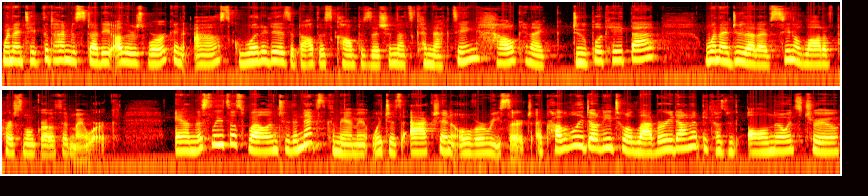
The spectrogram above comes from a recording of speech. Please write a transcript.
When I take the time to study others' work and ask what it is about this composition that's connecting, how can I duplicate that? When I do that, I've seen a lot of personal growth in my work. And this leads us well into the next commandment, which is action over research. I probably don't need to elaborate on it because we all know it's true.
